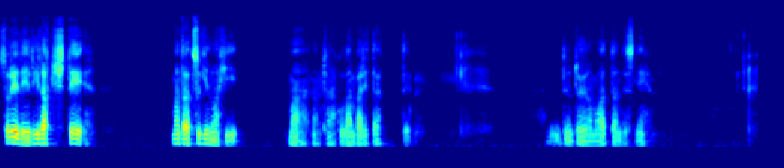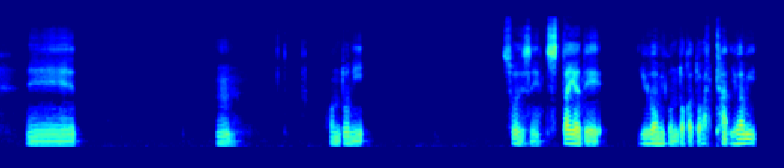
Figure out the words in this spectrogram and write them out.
それでリラックスして、また次の日、まあ、なんとなく頑張れたってというのもあったんですね。えー、うん。本当に、そうですね。ツタヤで、ゆがみくんとかとあった。ゆがみ、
